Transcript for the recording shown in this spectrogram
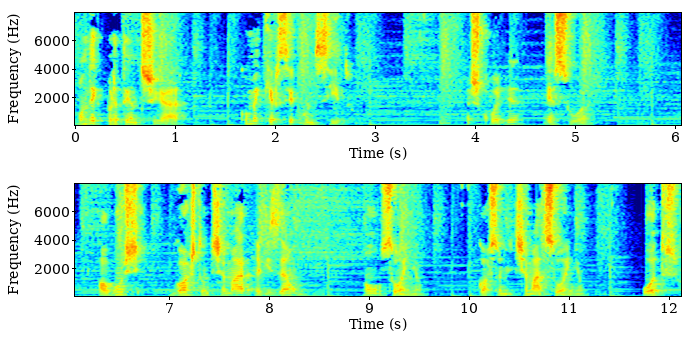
Onde é que pretende chegar? Como é que quer ser conhecido? A escolha é sua. Alguns gostam de chamar a visão a um sonho. Gostam de chamar sonho. Outros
